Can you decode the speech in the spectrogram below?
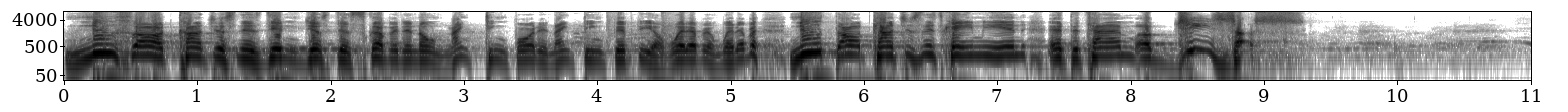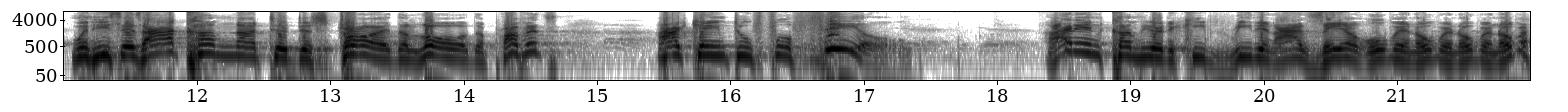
New thought consciousness didn't just discover it in 1940, 1950, or whatever, whatever. New thought consciousness came in at the time of Jesus when he says, I come not to destroy the law of the prophets, I came to fulfill. I didn't come here to keep reading Isaiah over and over and over and over.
